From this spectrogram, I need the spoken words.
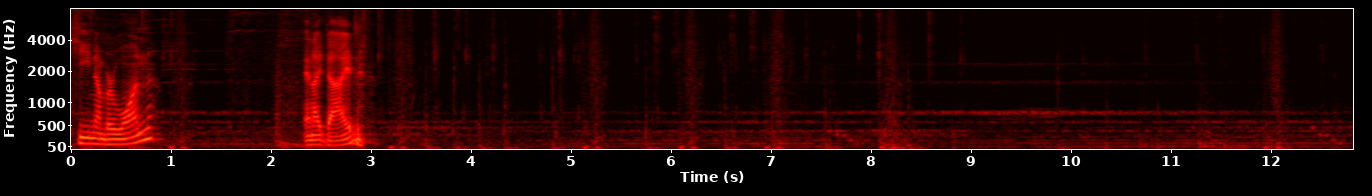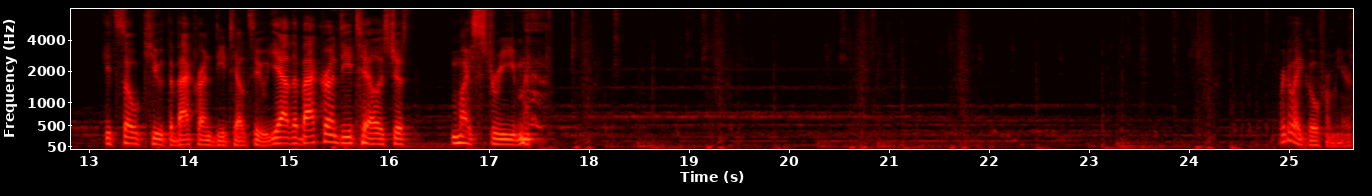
Key number one. And I died. It's so cute, the background detail too. Yeah, the background detail is just my stream. Where do I go from here?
